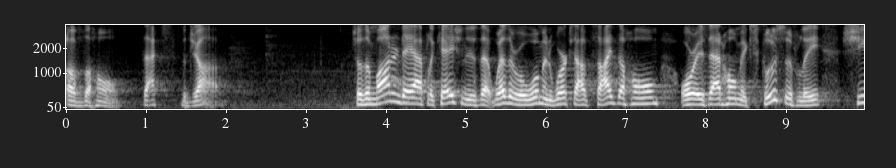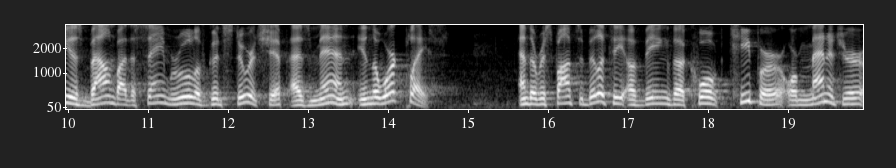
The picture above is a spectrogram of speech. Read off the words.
of the home. That's the job. So the modern day application is that whether a woman works outside the home or is at home exclusively, she is bound by the same rule of good stewardship as men in the workplace and the responsibility of being the quote, keeper or manager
